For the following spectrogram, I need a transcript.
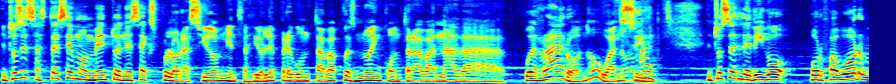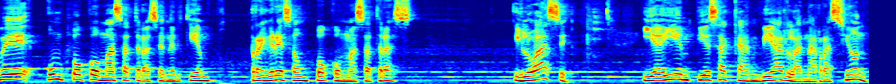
Entonces, hasta ese momento en esa exploración, mientras yo le preguntaba, pues no encontraba nada, pues raro, ¿no? O anormal. Entonces le digo, por favor, ve un poco más atrás en el tiempo, regresa un poco más atrás. Y lo hace. Y ahí empieza a cambiar la narración.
